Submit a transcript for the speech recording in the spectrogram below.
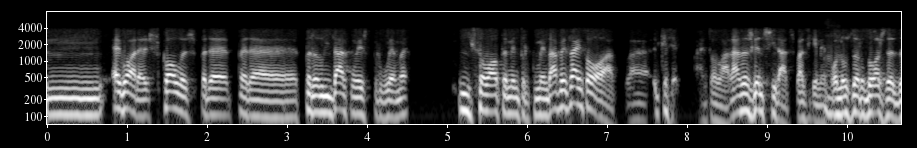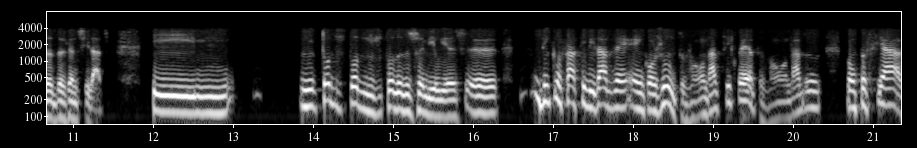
Um, agora, escolas para, para, para lidar com este problema e são altamente recomendáveis há em todo lado. quer dizer, em todo lado. Há nas grandes cidades, basicamente, hum. ou nos arredores da, da, das grandes cidades. E, todos, todos, todas as famílias uh, dedicam-se a atividades em, em, conjunto, vão andar de bicicleta, vão andar de, vão passear,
